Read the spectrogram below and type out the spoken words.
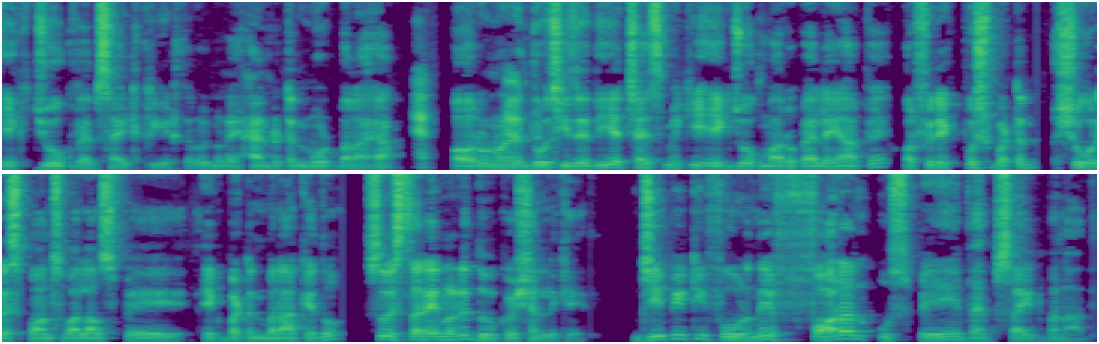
एक जोक वेबसाइट क्रिएट करो। इन्होंने हैंड रिटन नोट बनाया और उन्होंने दो चीज़ें दी। अच्छा इसमें कि एक जोक मारो पहले यहाँ पे और फिर एक पुश बटन शो रिस्पॉन्स वाला उस पर एक बटन बना के दो। सो so, इस तरह इन्होंने दो क्वेश्चन लिखे। जीपीटी फोर ने फ़ौरन उस पर वेबसाइट बना दी।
